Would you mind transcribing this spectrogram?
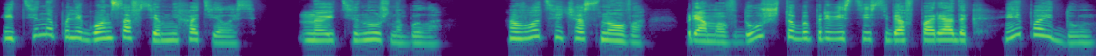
идти на полигон совсем не хотелось. Но идти нужно было. Вот сейчас снова, прямо в душ, чтобы привести себя в порядок, и пойду.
